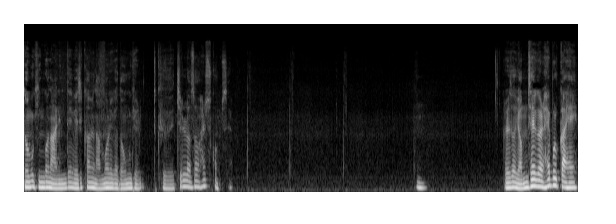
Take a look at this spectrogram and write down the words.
너무 긴 건 아닌데 매직하면 앞머리가 너무 길, 그 찔러서 할 수가 없어요 음. 그래서 염색을 해볼까 해.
